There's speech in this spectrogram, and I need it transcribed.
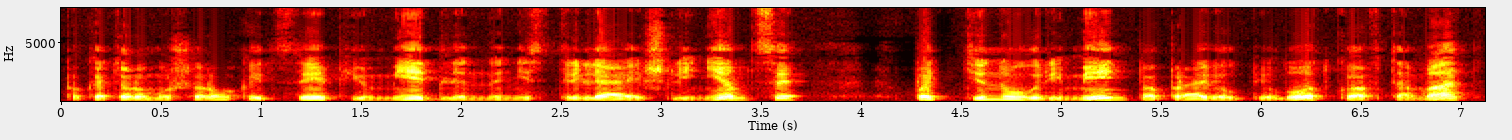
по которому широкой цепью медленно, не стреляя, шли немцы, подтянул ремень, поправил пилотку, автомат,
